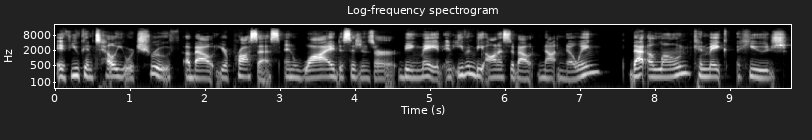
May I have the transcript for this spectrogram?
if you can tell your truth about your process and why decisions are being made, and even be honest about not knowing, that alone can make a huge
